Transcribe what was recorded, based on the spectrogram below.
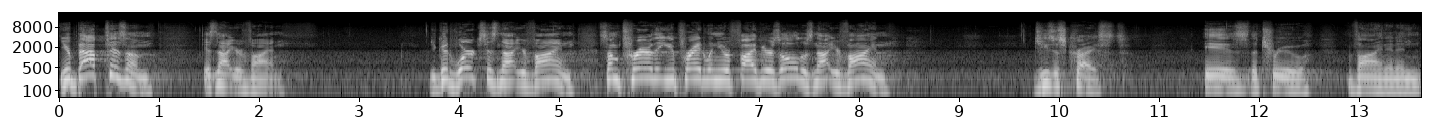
Your baptism is not your vine. Your good works is not your vine. Some prayer that you prayed when you were five years old was not your vine. Jesus Christ is the true vine. And in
